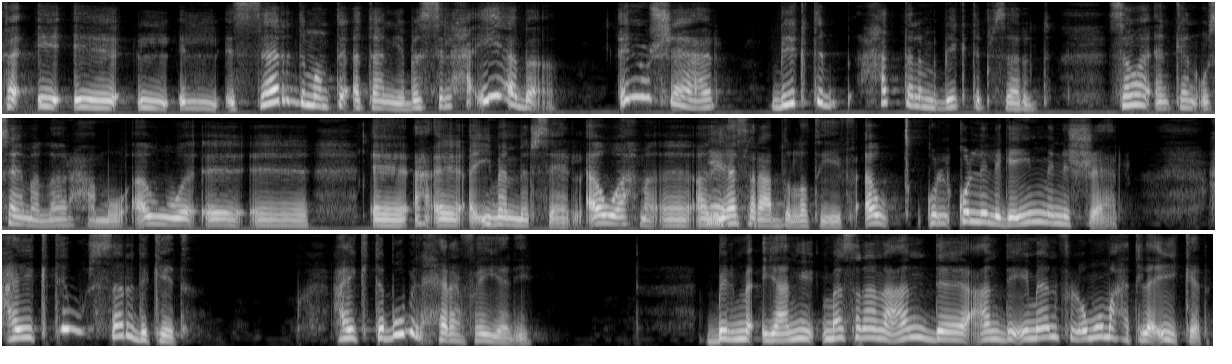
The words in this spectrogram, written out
فالسرد منطقة تانية بس الحقيقة بقى إنه الشاعر بيكتب حتى لما بيكتب سرد سواء كان أسامة الله يرحمه أو آه، ايمان مرسال أو احمد آه، ياسر. ياسر عبد اللطيف أو كل كل اللي جايين من الشعر هيكتبوا السرد كده. هيكتبوه بالحرفية دي. بالم... يعني مثلا عند عند إيمان في الأمومة هتلاقيه كده.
